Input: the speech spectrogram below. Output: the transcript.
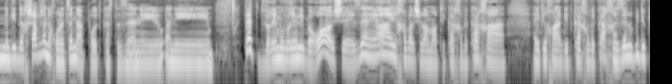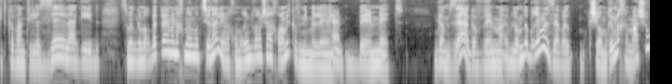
נגיד עכשיו שאנחנו נצא מהפודקאסט הזה אני אני את יודעת דברים עוברים לי בראש אה, זה איי חבל שלא אמרתי ככה וככה הייתי יכולה להגיד ככה וככה זה לא בדיוק התכוונתי לזה להגיד זאת אומרת גם הרבה פעמים אנחנו אמוציונליים אנחנו אומרים דברים שאנחנו לא מתכוונים אליהם כן. באמת. גם זה אגב הם לא מדברים על זה אבל כשאומרים לכם משהו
